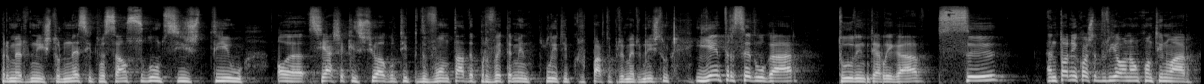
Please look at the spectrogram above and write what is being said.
Primeiro-Ministro na situação. Segundo, se existiu se acha que existiu algum tipo de vontade de aproveitamento político por parte do Primeiro-Ministro e, em terceiro lugar, tudo interligado, se António Costa deveria ou não continuar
